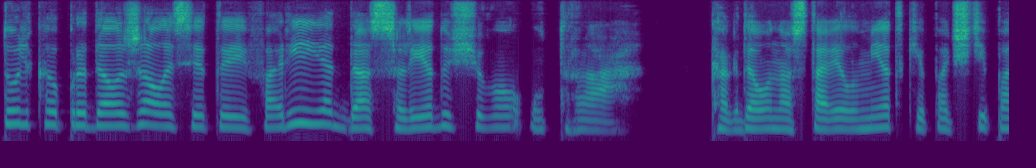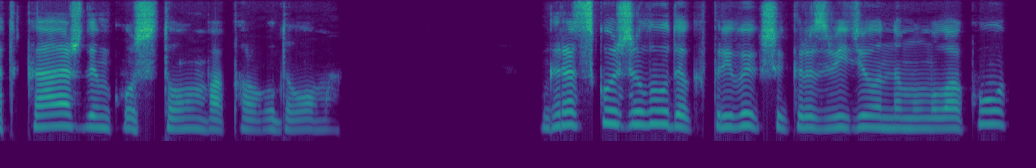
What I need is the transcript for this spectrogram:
Только продолжалась эта эйфория до следующего утра, когда он оставил метки почти под каждым кустом вокруг дома. Городской желудок, привыкший к разведенному молоку,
